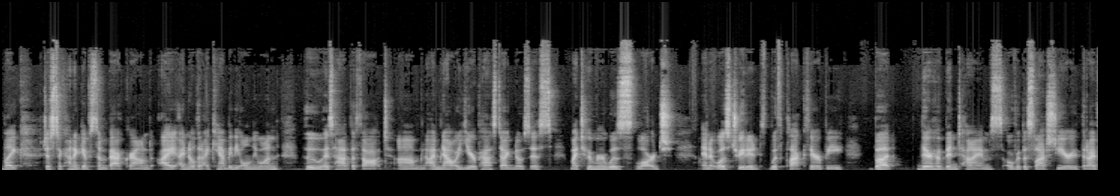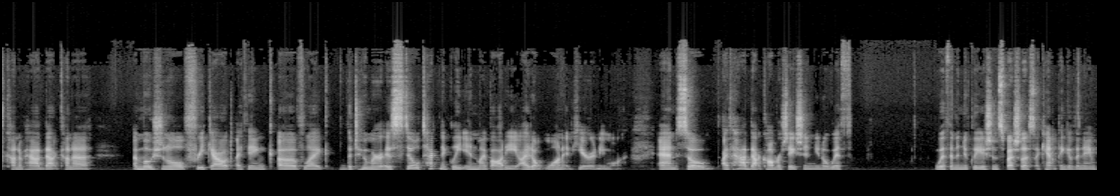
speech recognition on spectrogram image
like just to kind of give some background I, I know that i can't be the only one who has had the thought. Um, i'm now a year past diagnosis. My tumor was large and it was treated with plaque therapy but there have been times over this last year that i've kind of had that kind of emotional freak out i think of like the tumor is still technically in my body. I don't want it here anymore. And so i've had that conversation you know with with an enucleation specialist. I can't think of the name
